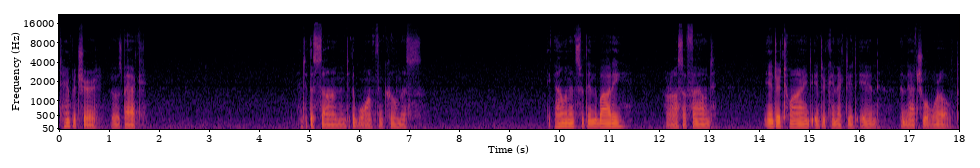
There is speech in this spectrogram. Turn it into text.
temperature goes back into the sun, into the warmth and coolness. The elements within the body are also found intertwined, interconnected in the natural world.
